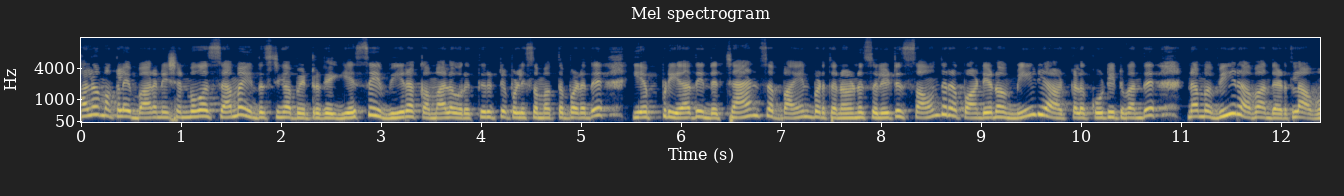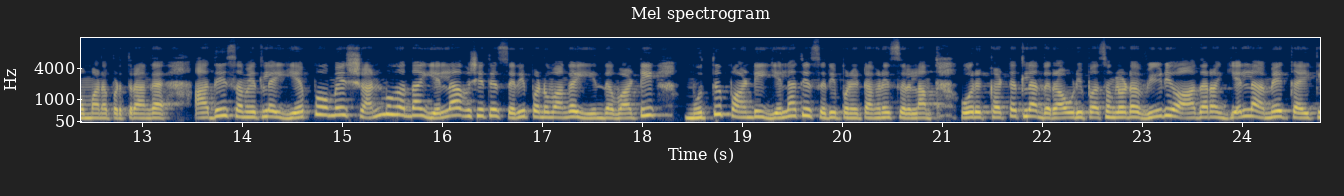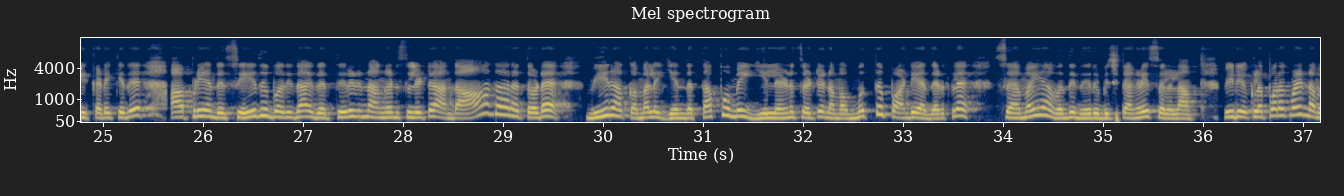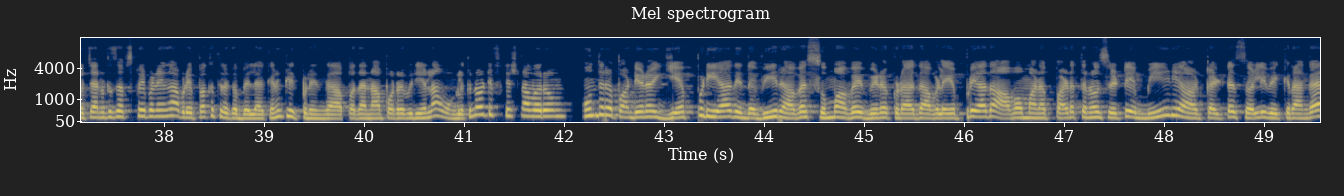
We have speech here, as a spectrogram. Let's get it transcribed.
Hello மக்களே பாரணி சண்முகம் செம இன்ட்ரெஸ்டிங்காக போயிட்டுருக்கு. எஸ்ஐ வீரக்கமால ஒரு திருட்டு பழி சமர்த்தப்படுது எப்படியாவது இந்த சான்ஸை பயன்படுத்தணும்னு சொல்லிட்டு சவுந்தர பாண்டியனும் மீடியா ஆட்களை கூட்டிகிட்டு வந்து நம்ம வீராவை அந்த இடத்துல அவமானப்படுத்துகிறாங்க அதே சமயத்தில் எப்போவுமே சண்முகம் தான் எல்லா விஷயத்தையும் சரி பண்ணுவாங்க. இந்த வாட்டி முத்து பாண்டி எல்லாத்தையும் சரி பண்ணிட்டாங்கன்னே சொல்லலாம். ஒரு கட்டத்தில் அந்த ரவுடி பசங்களோட வீடியோ ஆதாரம் எல்லாமே கைக்கு கிடைக்குது. அப்படியே அந்த சேதுபதி தான் இதை திருடினாங்கன்னு சொல்லிட்டு அந்த ஆதாரத்தோட வீரா மேலே எந்த தப்புமே இல்லைன்னு சொல்லிட்டு நம்ம முத்து பாண்டி அந்த இடத்துல செமையாக வந்து நிரூபிச்சிட்டாங்கன்னே சொல்லலாம். வீடியோக்குள்ளே போகிறக்கு முன்னாடி நம்ம சேனலுக்கு சப்ஸ்கிரைப் பண்ணுங்க அப்படியே பக்கத்தில் இருக்க பெல் ஐக்கனை கிளிக் பண்ணுங்க அப்போ தான் நான் போடுற வீடியோலாம் உங்களுக்கு நோட்டிஃபிகேஷனாக வரும். முந்திர பாண்டியனும் எப்படியாவது இந்த வீராவை சும்மாவே விடக்கூடாது. அவளை எப்படியாவது அவமானப்படுத்தணும்னு சொல்லிட்டு மீடியா ஆட்கள்கிட்ட சொல்லி வைக்கிறாங்க.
